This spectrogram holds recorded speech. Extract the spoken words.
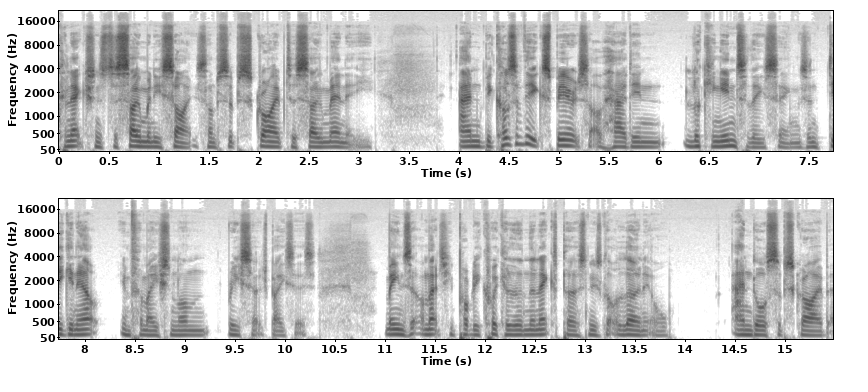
connections to so many sites, I'm subscribed to so many. And because of the experience that I've had in looking into these things and digging out information on research basis, means that I'm actually probably quicker than the next person who's got to learn it all and or subscribe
